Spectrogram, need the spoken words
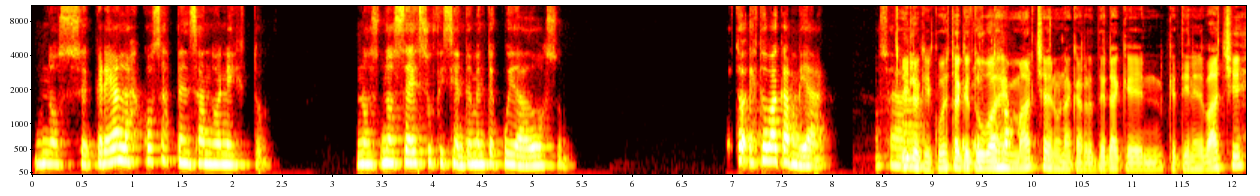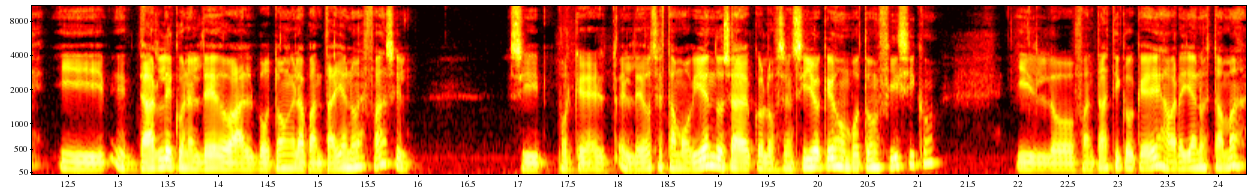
no se crean las cosas pensando en esto. No, no se es suficientemente cuidadoso. Esto, esto va a cambiar. O sea, y lo que cuesta que tú vas en marcha en una carretera que, que tiene baches y darle con el dedo al botón en la pantalla no es fácil. Sí, porque el, dedo se está moviendo, o sea, con lo sencillo que es un botón físico y lo fantástico que es, ahora ya no está más.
